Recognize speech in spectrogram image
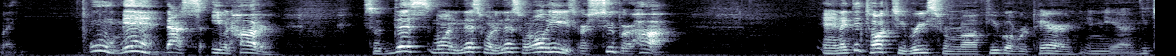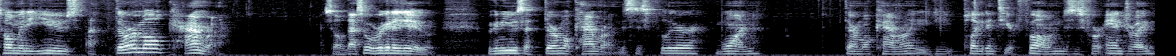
Like, oh man, that's even hotter. So this one and this one and this one, all these are super hot. And I did talk to Reese from uh, Fugo Repair, and uh, he told me to use a thermal camera. So that's what we're going to do. We're going to use a thermal camera. This is FLIR 1 thermal camera. You, you plug it into your phone. This is for Android.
